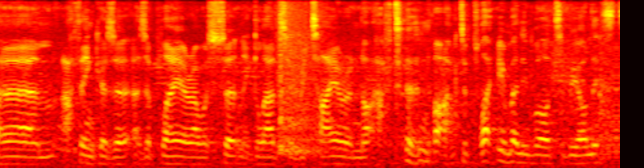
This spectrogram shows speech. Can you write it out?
Um, I think as a, as a player, I was certainly glad to retire and not have to not have to play him anymore, to be honest.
